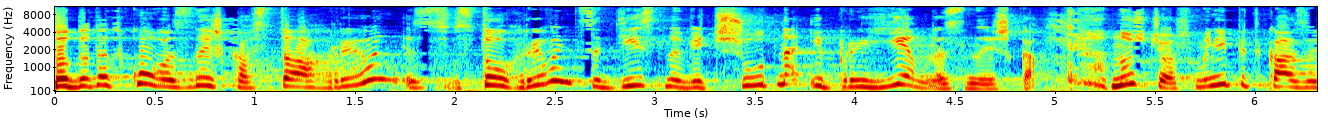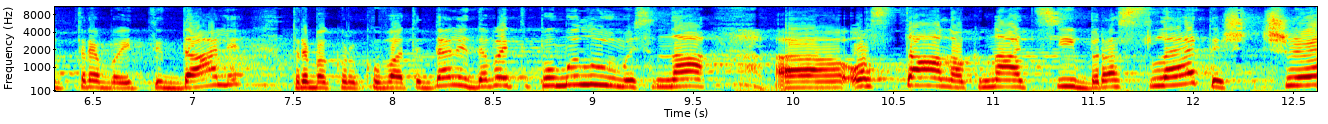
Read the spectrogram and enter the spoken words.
То додаткова знижка в 100 гривень, 100 гривень це дійсно відчутна і приємна знижка. Ну що ж, мені підказують, треба йти далі, треба крокувати далі. Давайте помилуємося на е, останок на ці браслети ще.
